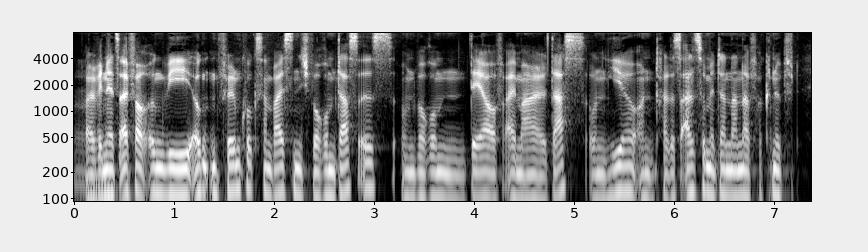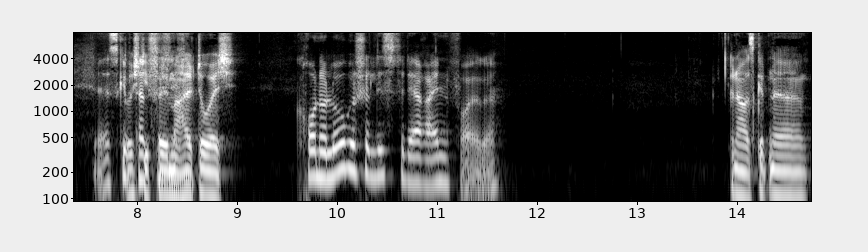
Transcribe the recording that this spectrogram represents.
Weil wenn du jetzt einfach irgendwie irgendeinen Film guckst, dann weißt du nicht, warum das ist und warum der auf einmal das und hier und hat das alles so miteinander verknüpft. ja, es gibt Durch die Filme halt durch. Chronologische Liste der Reihenfolge. Genau, es gibt eine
